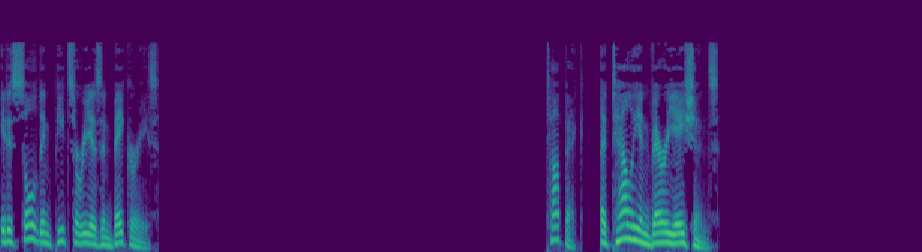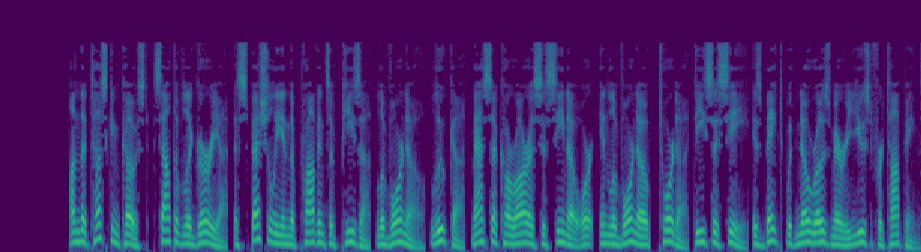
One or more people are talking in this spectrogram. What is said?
It is sold in pizzerias and bakeries. Italian variations On the Tuscan coast, south of Liguria, especially in the province of Pisa, Livorno, Lucca, Massa Carrara Cecina or, in Livorno, torta di is baked with no rosemary used for toppings.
